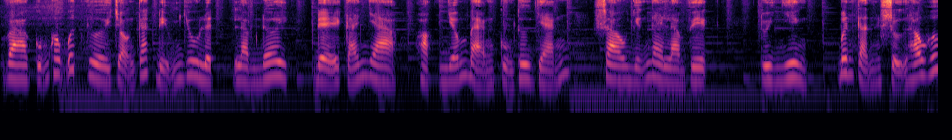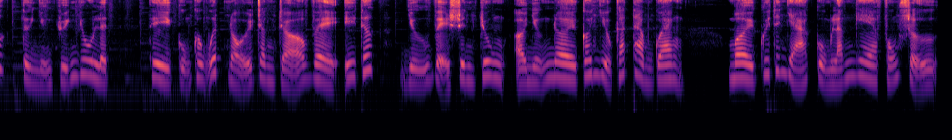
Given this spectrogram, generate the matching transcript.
và cũng không ít người chọn các điểm du lịch làm nơi để cả nhà hoặc nhóm bạn cùng thư giãn sau những ngày làm việc. Tuy nhiên, bên cạnh sự háo hức từ những chuyến du lịch thì cũng không ít nỗi trăn trở về ý thức giữ vệ sinh chung ở những nơi có nhiều khách tham quan. Mời quý thính giả cùng lắng nghe phóng sự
